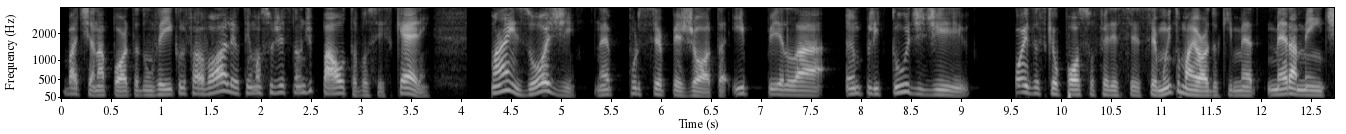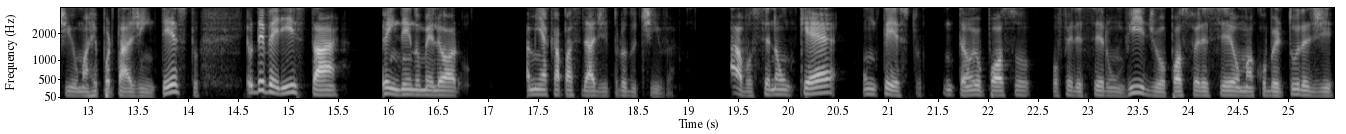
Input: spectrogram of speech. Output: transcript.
batia na porta de um veículo e falava: Olha, eu tenho uma sugestão de pauta, vocês querem? Mas hoje, né, por ser PJ e pela amplitude de coisas que eu posso oferecer ser muito maior do que mer meramente uma reportagem em texto, eu deveria estar vendendo melhor a minha capacidade produtiva. Ah, você não quer um texto, então eu posso oferecer um vídeo, eu posso oferecer uma cobertura de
